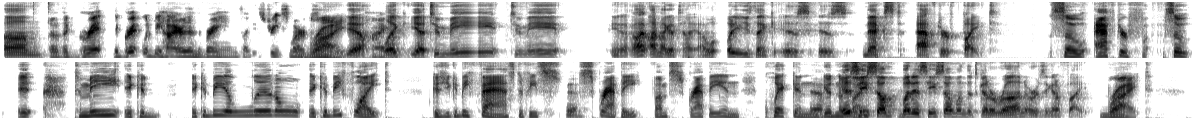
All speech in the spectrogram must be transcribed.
Um. So the grit, the grit would be higher than the brains, like the street smart. Right. Yeah. Like yeah. To me, to me, you know, I, I'm not gonna tell you. What, do you think is is next after fight? So after, so it to me it could it could be a little it could be flight because you could be fast if he's Yeah. scrappy. If I'm scrappy and quick and Yeah. good enough, Is he some? But is he someone that's gonna run or is he gonna fight? Right.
